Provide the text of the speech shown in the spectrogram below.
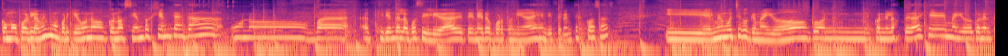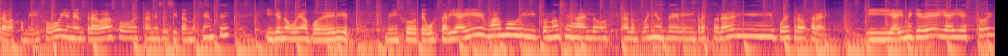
como por lo mismo, porque uno conociendo gente acá, uno va adquiriendo la posibilidad de tener oportunidades en diferentes cosas y el mismo chico que me ayudó con, con, el hospedaje me ayudó con el trabajo. Me dijo, oye, en el trabajo están necesitando gente y yo no voy a poder ir. Me dijo, ¿te gustaría ir? Vamos y conoces a los, a los dueños del restaurante y puedes trabajar ahí. Y ahí me quedé y ahí estoy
